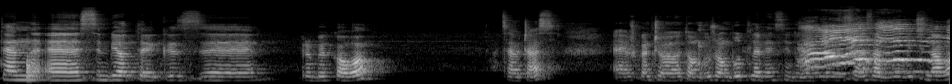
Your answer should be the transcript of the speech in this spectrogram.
ten e, symbiotyk z e, probiokoło. Cały czas. E, już kończymy tą dużą butlę, więc niedługo będę musiała zamówić nową.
